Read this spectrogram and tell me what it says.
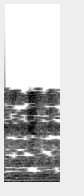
Oh.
